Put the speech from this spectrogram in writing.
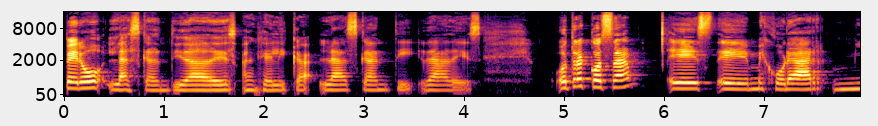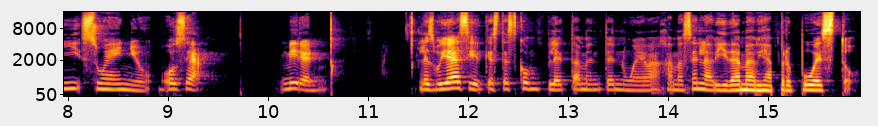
pero las cantidades, Angélica, las cantidades. Otra cosa es eh, mejorar mi sueño. O sea, miren, les voy a decir que esta es completamente nueva. Jamás en la vida me había propuesto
